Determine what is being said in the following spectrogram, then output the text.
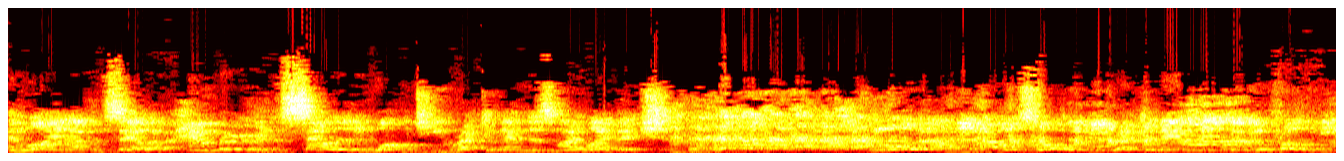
and line up and say, I'll have a hamburger and a salad, and what would you recommend as my libation? Lord only knows what would be recommended, but you'll probably be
